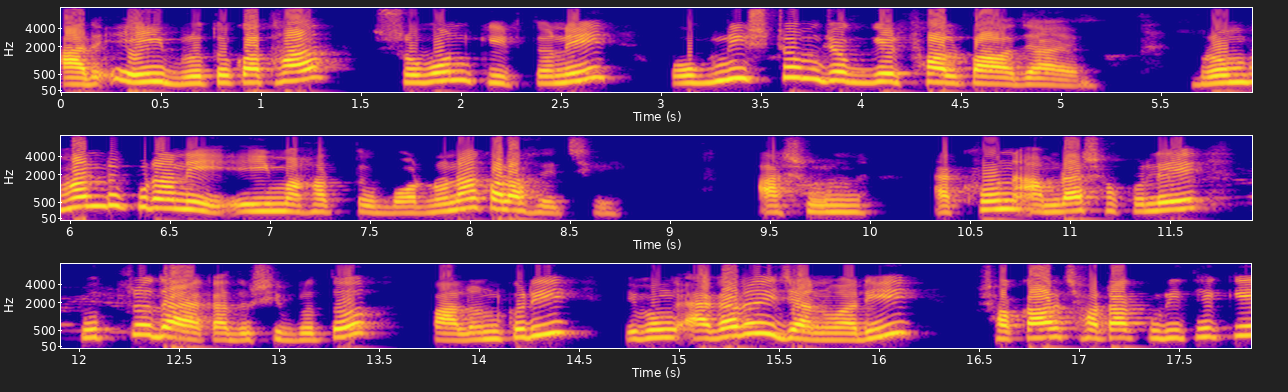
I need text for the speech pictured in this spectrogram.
আর এই ব্রত কথা শ্রবণ, কীর্তনে অগ্নিষ্টম যজ্ঞের ফল পাওয়া যায়। ব্রহ্মাণ্ড পুরাণে এই মাহাত্ম বর্ণনা করা হয়েছে। আসুন, এখন আমরা সকলে পুত্রদা একাদশী ব্রত পালন করি এবং এগারোই জানুয়ারি সকাল ছটা কুড়ি থেকে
